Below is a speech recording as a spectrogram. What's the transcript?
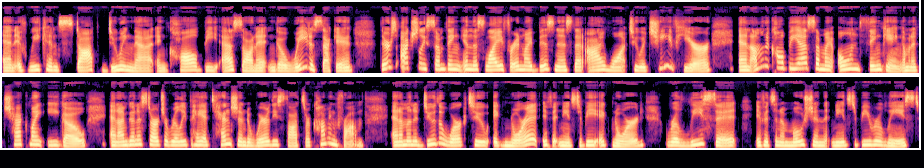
And if we can stop doing that and call BS on it and go, wait a second, there's actually something in this life or in my business that I want to achieve here. And I'm going to call BS on my own thinking. I'm going to check my ego and I'm going to start to really pay attention to where these thoughts are coming from. And I'm going to do the work to ignore it if it needs to be ignored, release it if it's an emotion that needs to be released,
